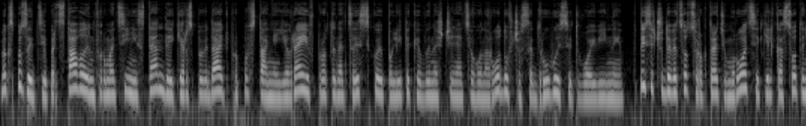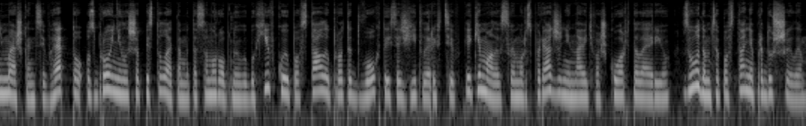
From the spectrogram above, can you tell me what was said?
В експозиції представили інформаційні стенди, які розповідають про повстання євреїв проти нацистської політики винищення цього народу в часи Другої світової війни. В 1943 році кілька сотень мешканців гетто, озброєні лише пістолетами та саморобною вибухівкою, повстали проти двох тисяч гітлерівців, які мали в своєму розпорядженні навіть важку артилерію. Згодом це повстання придушили,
